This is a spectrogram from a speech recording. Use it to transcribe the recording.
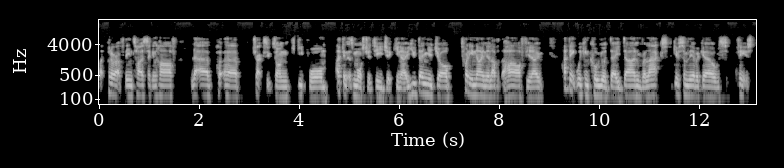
like put her out for the entire second half, let her put her tracksuits on, keep warm. I think that's more strategic. You know, you've done your job, 29 and up at the half, you know. I think we can call your day done, relax, give some of the other girls. I think it's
